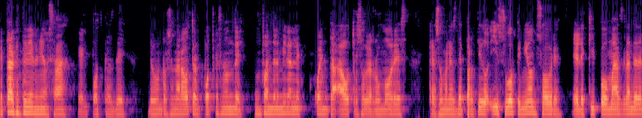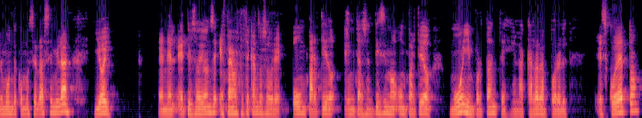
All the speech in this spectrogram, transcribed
¿Qué tal, gente? Bienvenidos a el podcast de, de Un Rosonar a Otro, el podcast en donde un fan del Milan le cuenta a otro sobre rumores, resúmenes de partido y su opinión sobre el equipo más grande del mundo como es el AC Milan. Y hoy, en el episodio 11, estamos platicando sobre un partido interesantísimo, un partido muy importante en la carrera por el Scudetto,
